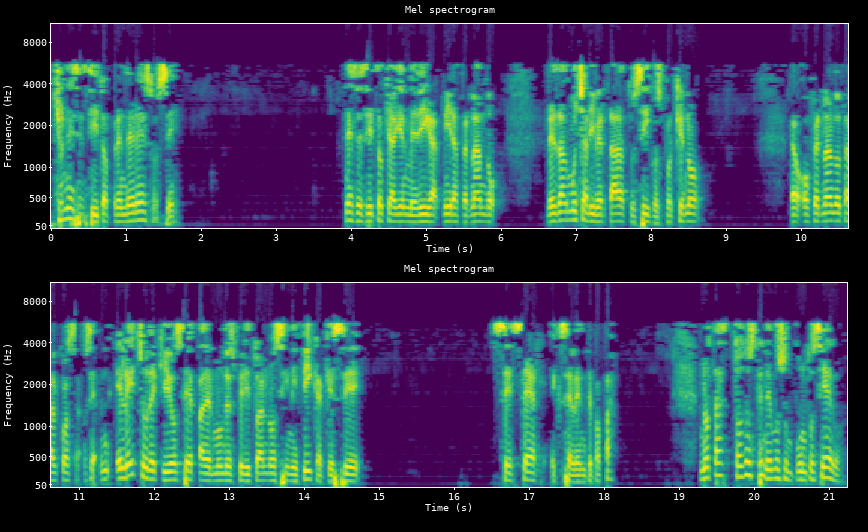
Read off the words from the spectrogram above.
Yo necesito aprender eso, sí. Necesito que alguien me diga, mira Fernando, les das mucha libertad a tus hijos, ¿por qué no? Eh, o Fernando tal cosa. O sea, el hecho de que yo sepa del mundo espiritual no significa que sé, sé ser excelente papá. Notas, todos tenemos un punto ciego.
